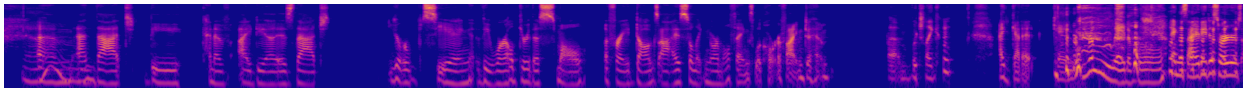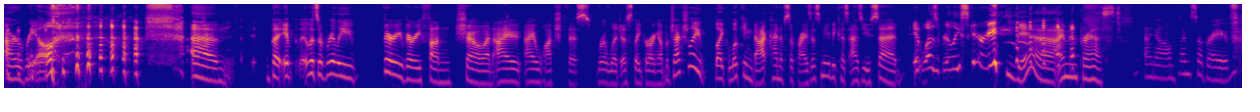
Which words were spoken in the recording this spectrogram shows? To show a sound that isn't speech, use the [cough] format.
um, Oh. and that the kind of idea is that you're seeing the world through this small afraid dog's eyes so like normal things look horrifying to him um, which like i get it king. [laughs] Relatable. [laughs] anxiety disorders are real. [laughs] Um but it, it was a really very very fun show and i i watched this religiously growing up which actually like looking back kind of surprises me because as you said it was really scary. Yeah, I'm impressed. i know. I'm so brave.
